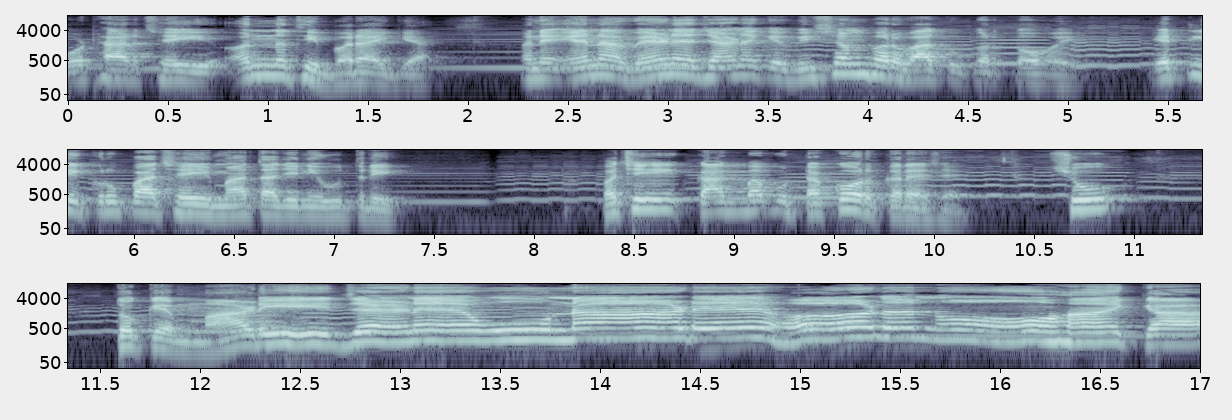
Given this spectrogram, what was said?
કોઠાર છે એ અન્નથી ભરાઈ ગયા. અને એના વેણે જાણે કે વિશંભર વાતું કરતો હોય. એટલી કૃપા છે એ માતાજીની ઉતરી. પછી કાગબાપુ ટકોર કરે છે. શું? તો કે માડી જેણે ઉનાળે હળનો હાંક્યા,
